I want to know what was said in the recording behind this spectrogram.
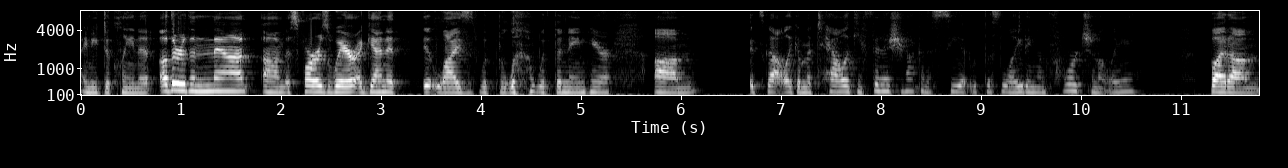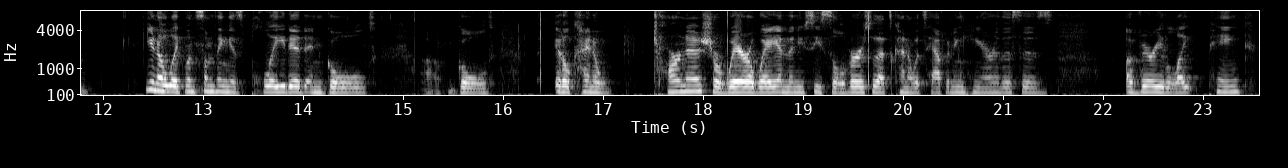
I need to clean it. Other than that, um, as far as wear, again, it, it lies with the, with the name here. Um, it's got like a metallic finish. You're not going to see it with this lighting, unfortunately. But, um, you know, like when something is plated in gold, uh, gold, it'll kind of tarnish or wear away and then you see silver. So that's kind of what's happening here. This is a very light pink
